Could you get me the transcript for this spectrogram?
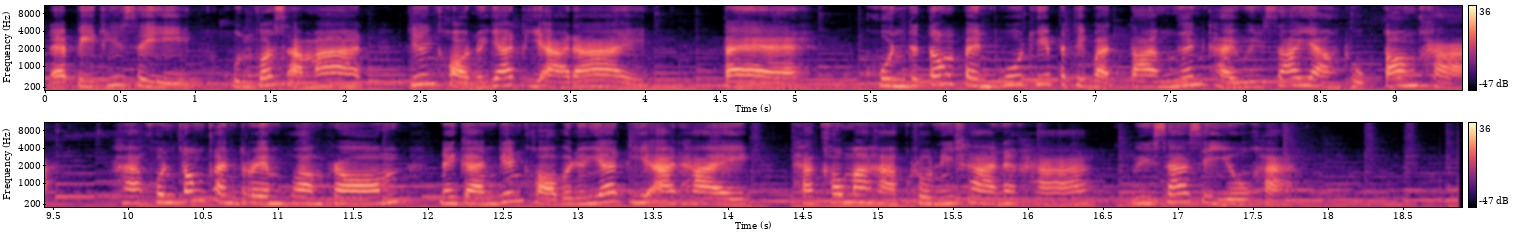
และปีที่ 4 คุณก็สามารถยื่นขออนุญาต PR ได้ แต่คุณจะต้องเป็นผู้ที่ปฏิบัติตามเงื่อนไขวีซ่าอย่างถูกต้องค่ะ หากคุณต้องการเตรียมความพร้อม ในการยื่นขอใบอนุญาต PR ไทย ทักเข้ามาหาครูนิชานะคะ วีซ่าซียูค่ะ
